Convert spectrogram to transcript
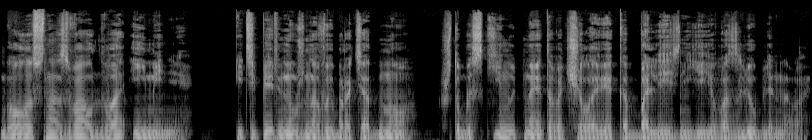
Голос назвал два имени, и теперь нужно выбрать одно, чтобы скинуть на этого человека болезнь ее возлюбленного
